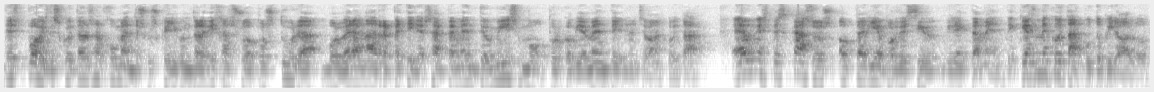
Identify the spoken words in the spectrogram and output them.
Despois de escoitar os argumentos cos que lle contradija a súa postura, volverán a repetir exactamente o mismo porque obviamente non se van a escoitar. Eu nestes casos optaría por decir directamente «Queresme coitar, puto pirolo?».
